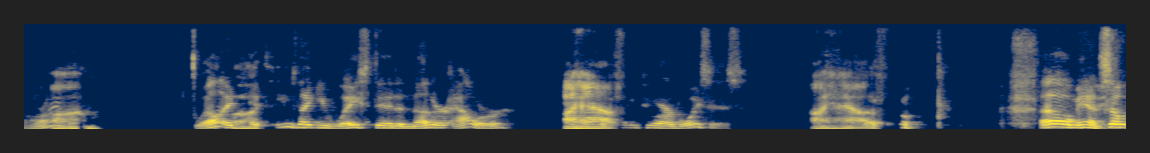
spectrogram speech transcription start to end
All right. Um, well, it, uh, it seems like you've wasted another hour. I have. To our voices. I have. oh man! So,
